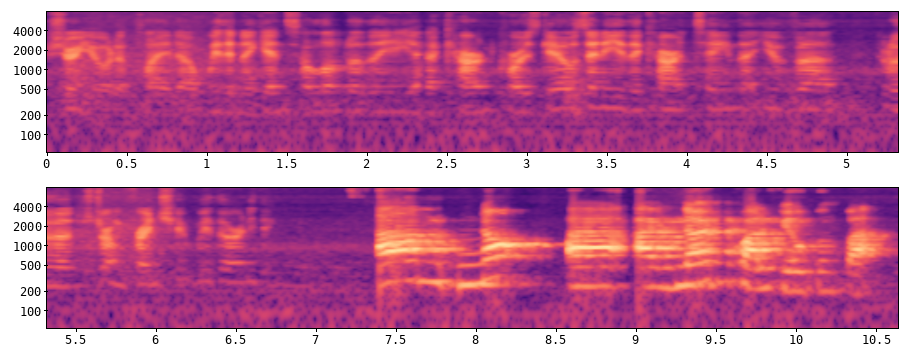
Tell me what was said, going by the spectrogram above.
And I'm sure you would have played uh, with and against a lot of the uh, current Crows girls. Any of the current team that you've uh, got a strong friendship with or anything? Um, not. Uh, I know quite a few of them, but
